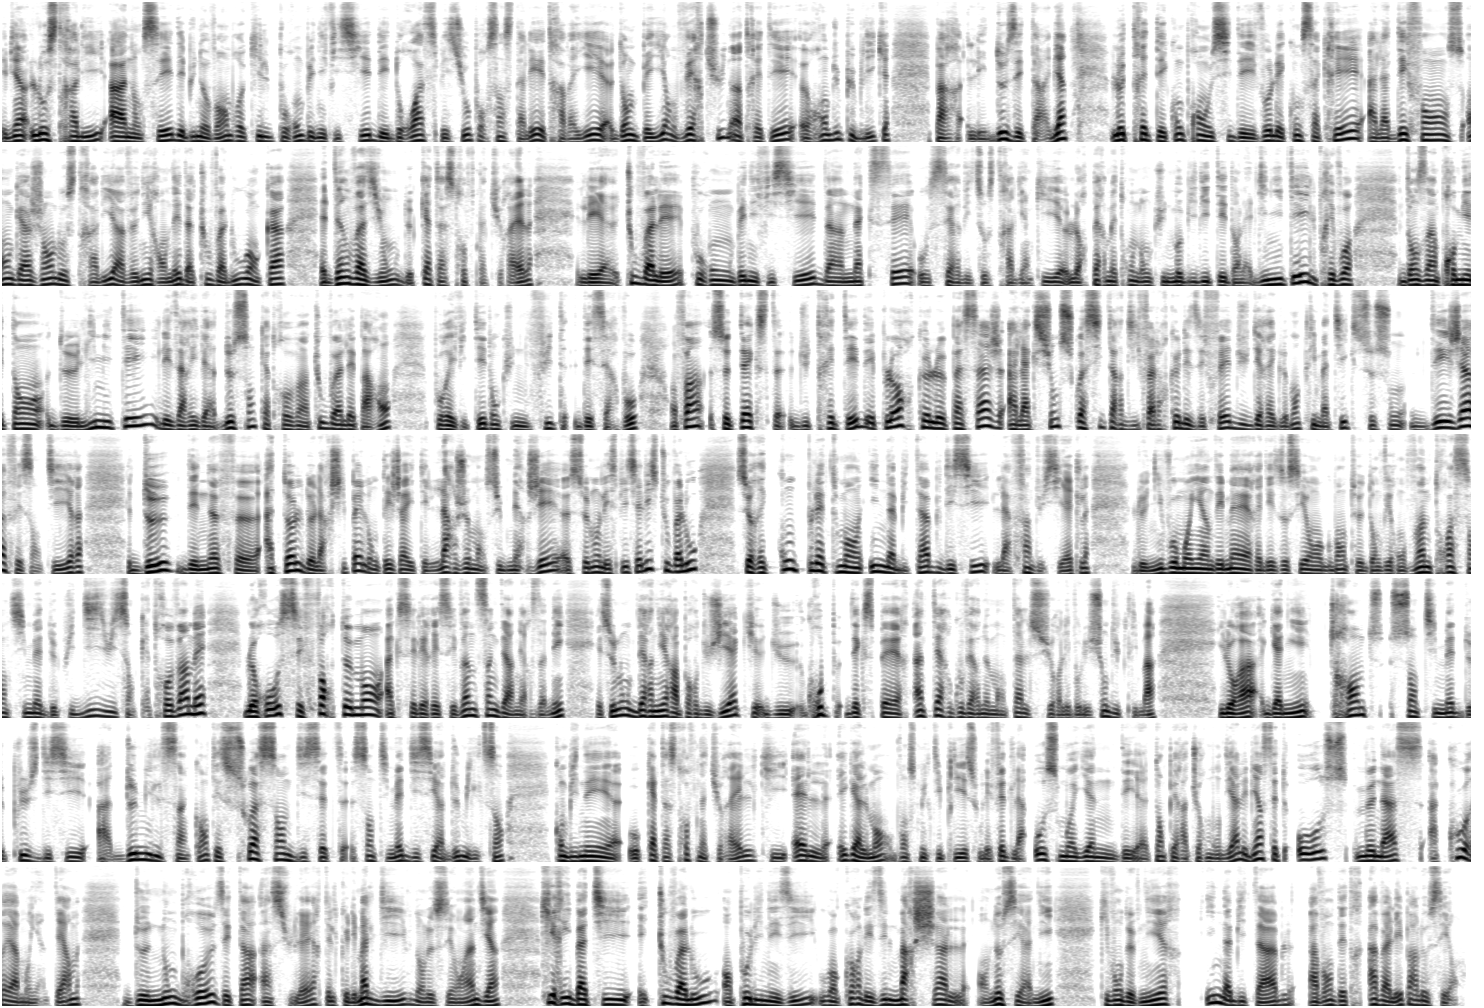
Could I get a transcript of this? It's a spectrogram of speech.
eh bien, l'Australie a annoncé début novembre qu'ils bénéficier des droits spéciaux pour s'installer et travailler dans le pays en vertu d'un traité rendu public par les deux États. Eh bien, le traité comprend aussi des volets consacrés à la défense engageant l'Australie à venir en aide à Tuvalu en cas d'invasion, de catastrophe naturelle. Les euh, Tuvalais pourront bénéficier d'un accès aux services australiens qui leur permettront donc une mobilité dans la dignité. Il prévoit dans un premier temps de limiter les arrivées à 280 Tuvalais par an pour éviter donc une fuite des cerveaux. Enfin, ce texte du traité déplore que le passage à l'action soit si tardif alors que les effets du dérèglement climatique se sont déjà fait sentir. Deux des neuf euh, atolls de l'archipel ont déjà été largement submergés. Selon les spécialistes, Tuvalu serait complètement inhabitable d'ici la fin du siècle. Le niveau moyen des mers et des océans augmente d'environ 23 cm depuis 1880, mais le rose s'est fortement accéléré ces 25 dernières années. Et selon le dernier rapport du GIEC, du groupe d'experts intergouvernemental sur l'évolution du climat, il aura gagné 30 cm de plus d'ici à 2050 et 77 cm d'ici à 2100, combinés aux catastrophes naturelles qui, elles également, vont se multiplier sous l'effet de la hausse moyenne des températures mondiales. Et eh bien, cette hausse menace à court et à moyen terme de nombreux États insulaires tels que les Maldives dans l'océan Indien, Kiribati et Tuvalu en Polynésie ou encore les îles Marshall en Océanie qui vont devenir inhabitable avant d'être avalé par l'océan.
